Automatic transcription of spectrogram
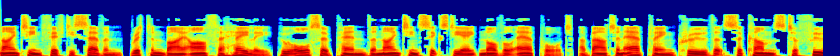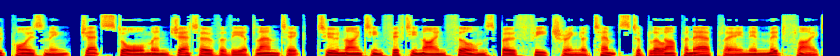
1957, written by Arthur Hailey who also penned the 1968 novel Airport about an airplane crew that succumbs to food poisoning, Jet Storm and Jet Over the Atlantic, two 1959 films both featuring attempts to blow up an airplane in mid-flight,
